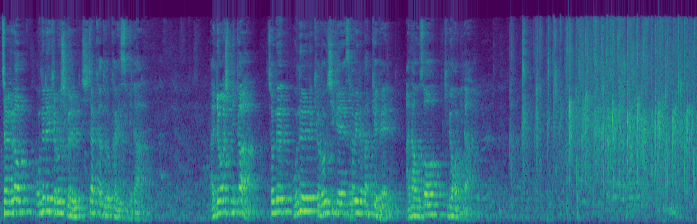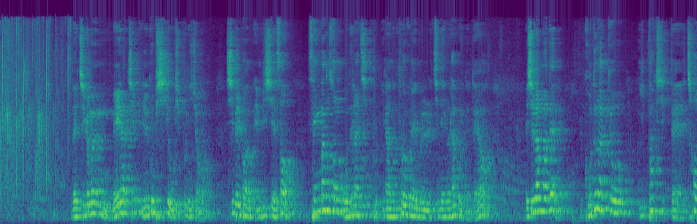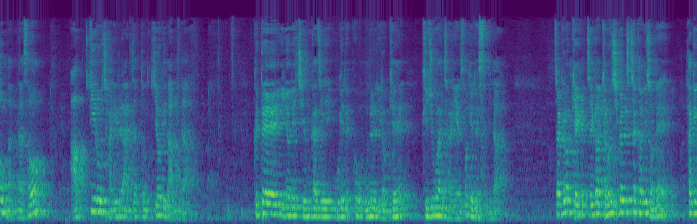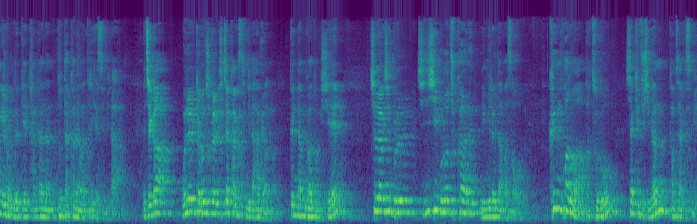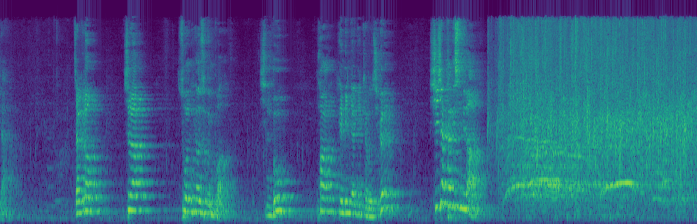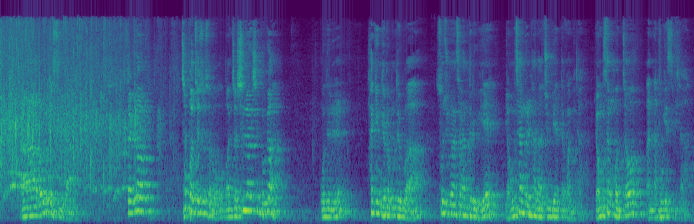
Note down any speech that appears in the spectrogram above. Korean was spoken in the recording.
자, 그럼 오늘의 결혼식을 시작하도록 하겠습니다. 안녕하십니까? 저는 오늘 결혼식의 사회를 맡게 된 아나운서 김영호입니다. 네, 지금은 매일 아침 7시 50분이죠. 11번 MBC에서 생방송 오늘 아침이라는 프로그램을 진행을 하고 있는데요. 신랑과는 고등학교 입학식 때 처음 만나서 앞뒤로 자리를 앉았던 기억이 납니다. 그때 인연이 지금까지 오게 됐고 오늘 이렇게 귀중한 자리에 서게 됐습니다. 자 그럼 게- 제가 결혼식을 시작하기 전에 하객 여러분들께 간단한 부탁 하나만 드리겠습니다. 제가 오늘 결혼식을 시작하겠습니다 하면 끝남과 동시에 신랑 신부를 진심으로 축하하는 의미를 담아서 큰 환호와 박수로 시작해 주시면 감사하겠습니다. 자 그럼 신랑 손현수 군과 신부 황혜민 양의 결혼식을 시작하겠습니다. 아 너무 좋습니다. 자 그럼 첫 번째 순서로 먼저 신랑 신부가 오늘 하객 여러분들과 소중한 사람들을 위해 영상을 하나 준비했다고 합니다. 영상 먼저 만나보겠습니다.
